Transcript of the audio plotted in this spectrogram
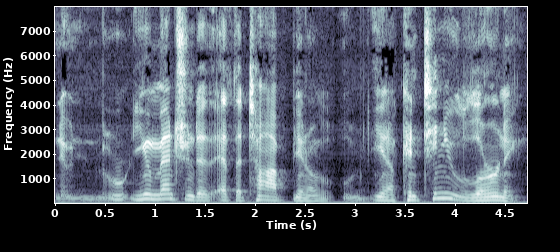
you mentioned it at the top. You know, you know, continue learning.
